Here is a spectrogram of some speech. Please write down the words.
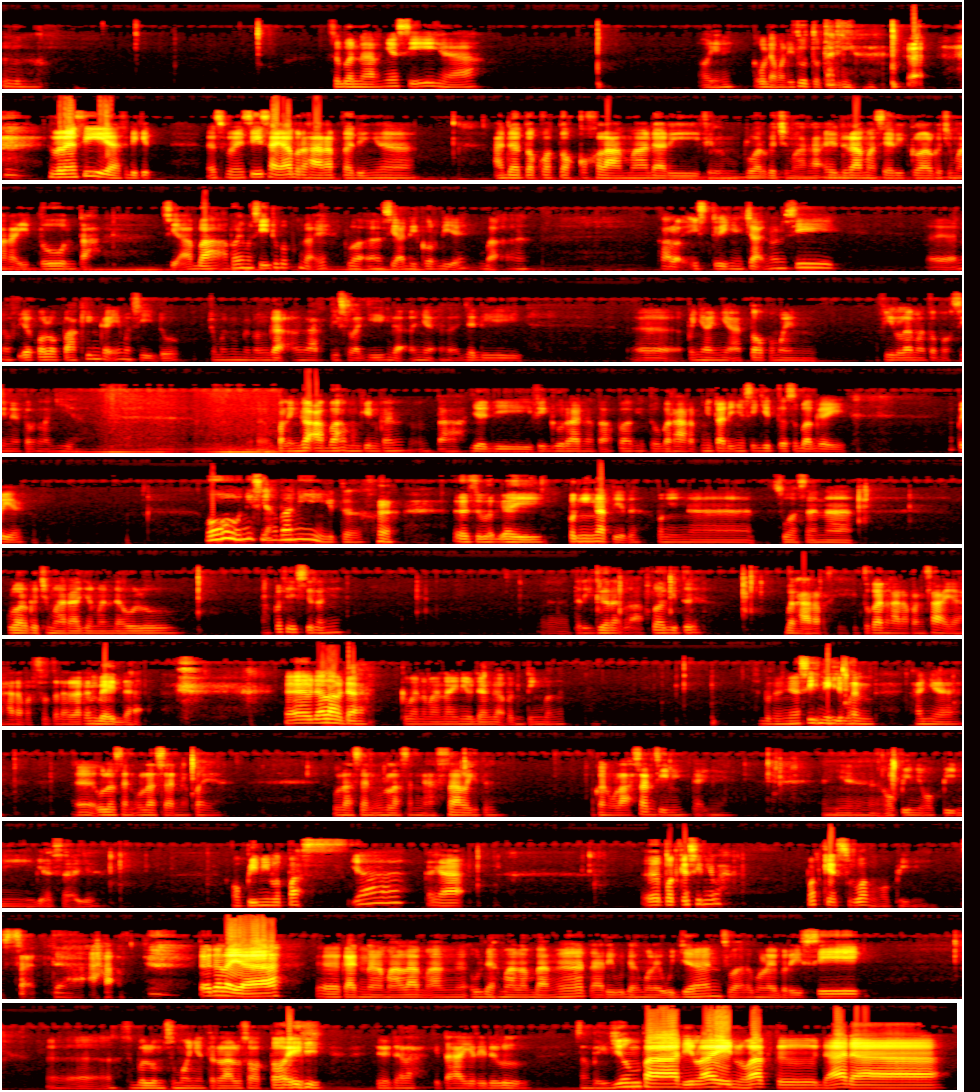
Uh. sebenarnya sih ya. Oh ini? Udah mau ditutup tadi? Sebenarnya sih ya sedikit. Sebenarnya sih saya berharap tadinya ada tokoh-tokoh lama dari film keluarga Cemara eh drama seri keluarga Cemara itu entah si Abah apa yang masih hidup apa enggak ya? Keluar, uh, si Adi Kurdi ya Mbak uh, kalau istrinya Cak Nun sih eh, Novia kalau Paking kayaknya masih hidup. Cuman memang nggak ngartis lagi nggak jadi uh, penyanyi atau pemain film atau sinetron lagi ya. Uh, paling nggak abah mungkin kan entah jadi figuran atau apa gitu. Berharapnya tadinya sih gitu sebagai apa ya? Oh ini si abah nih gitu. Eh, sebagai pengingat gitu pengingat suasana keluarga Cemara zaman dahulu. Apa sih istilahnya? Trigger atau apa gitu ya. Berharap sih. Itu kan harapan saya harapan saudara kan beda. Eh udahlah udah ke mana-mana ini udah nggak penting banget. Sebenarnya sih ini cuman hanya uh, ulasan-ulasan apa ya ulasan-ulasan ngasal gitu. Bukan ulasan sih ini kayaknya. Hanya opini-opini biasa aja. Opini lepas ya kayak uh, podcast inilah. Podcast ruang opini. Sedap. Ya udahlah ya e, karena malam udah malam banget hari udah mulai hujan suara mulai berisik. E, sebelum semuanya terlalu sotoy ya udahlah kita akhiri dulu. Sampai jumpa di lain waktu. Dadah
